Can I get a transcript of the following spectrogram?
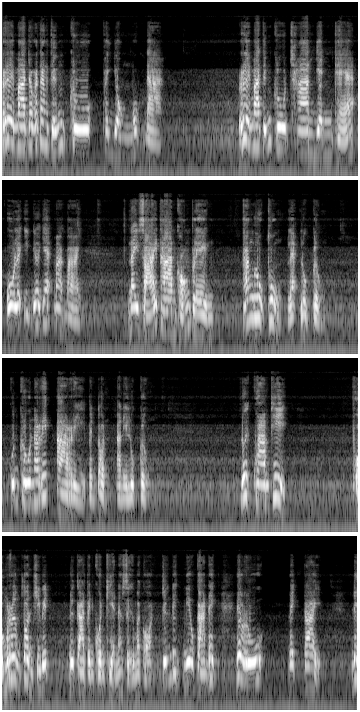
เรื่อยมาจนกระทั่งถึงครูพยงมุกดา เรื่อยมาถึงครูชาญเย็นแขโอและอีกเยอะแยะมากมาย ในสายทานของเพลงทั้งลูกทุ่งและลูกกรุงคุณครูนริศอารีเป็นต้นอันนี้ลูกกรุงด้วยความที่ ผมเริ่มต้นชีวิตด้วยการเป็นคนเขียนหนังสือมาก่อน จึงได้มีโอกาสได้ได้รู้ได้ใกล้ ได้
